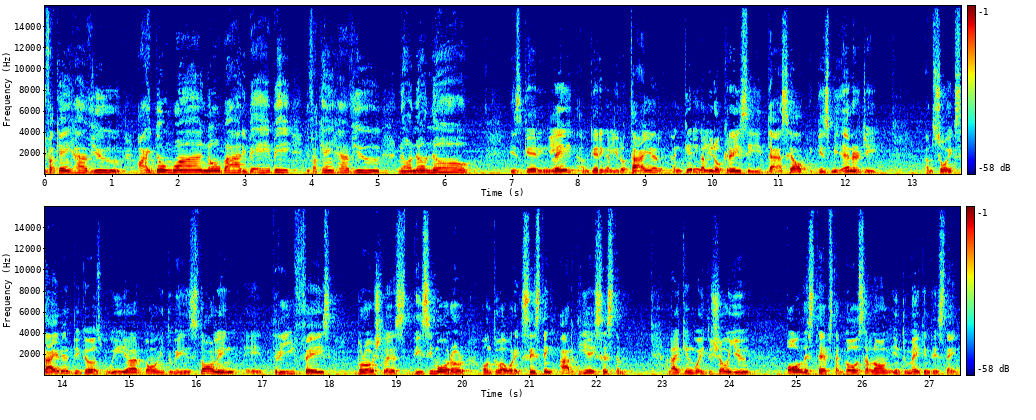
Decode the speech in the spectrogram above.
If I can't have you, I don't want nobody, baby. If I can't have you, no, no, no. It's getting late. I'm getting a little tired. I'm getting a little crazy. It does help. It gives me energy. I'm so excited because we are going to be installing a three-phase brushless DC motor onto our existing RTA system. And I can't wait to show you all the steps that goes along into making this thing.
